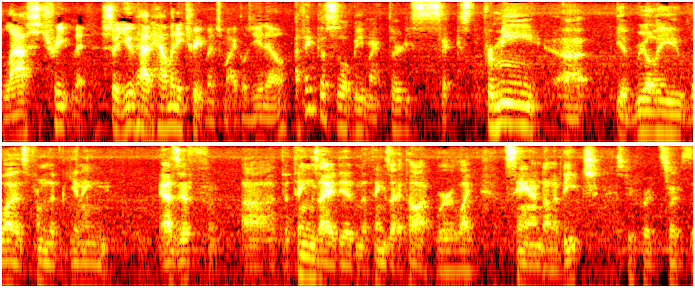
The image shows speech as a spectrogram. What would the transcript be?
last treatment. So you've had how many treatments, Michael? Do you know? I think this will be my 36th. For me, uh, it really was from the beginning as if uh, the things I did and the things I thought were like sand on a beach. Just Before it starts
